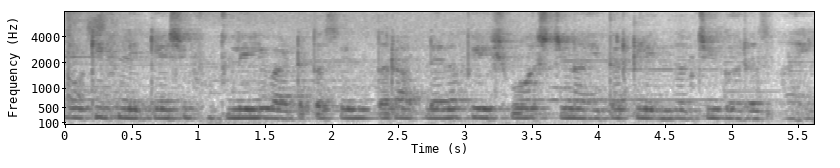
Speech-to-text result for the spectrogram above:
मोठी फ्लेकी अशी फुटलेली वाटत असेल तर आपल्याला फेसवॉशची नाही तर क्लेन्झरची गरज आहे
